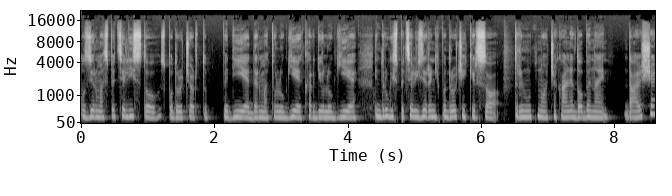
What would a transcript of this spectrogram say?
oziroma specialistov z področja ortopedije, dermatologije, kardiologije in drugih specializiranih področjih, kjer so trenutno čakalne dobe najdaljše,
